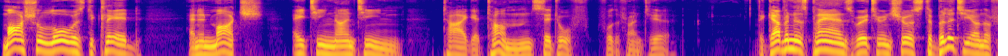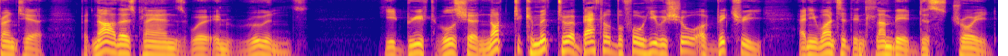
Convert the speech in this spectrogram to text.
Martial law was declared, and in March 1819, Tiger Tom set off for the frontier. The governor's plans were to ensure stability on the frontier, but now those plans were in ruins. He had briefed Wilshire not to commit to a battle before he was sure of victory, and he wanted Ndlambe destroyed.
